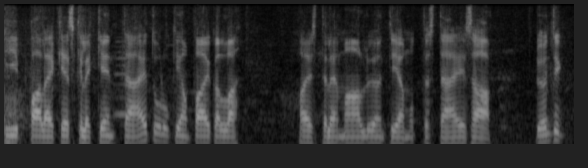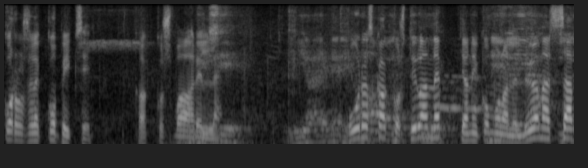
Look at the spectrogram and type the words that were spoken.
hiippailee keskelle kenttää etulukijan paikalla haistelemaan lyöntiä, mutta sitä ei saa. Lyönti Koroselle kopiksi kakkosvahdille. Puhdas kakkostilanne, Jani Komulainen lyömässä.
